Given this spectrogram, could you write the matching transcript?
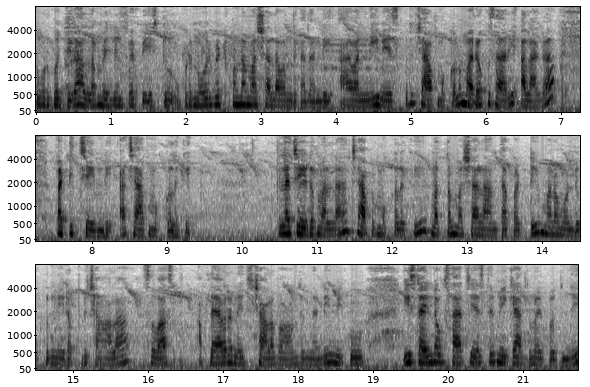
ఇప్పుడు కొద్దిగా అల్లం వెల్లుల్లిపాయ పేస్ట్. ఇప్పుడు నూరు పెట్టుకున్న మసాలా ఉంది కదండి. అవన్నీ వేసుకుని చేప ముక్కలు మరొకసారి అలాగా పట్టించేయండి ఆ చేప ముక్కలకి. ఇలా చేయడం వల్ల చేప ముక్కలకి మొత్తం మసాలా అంతా పట్టి మనం వండుకునేటప్పుడు చాలా సువాస ఆ ఫ్లేవర్ అనేది చాలా బాగుంటుందండి. మీకు ఈ స్టైల్లో ఒకసారి చేస్తే మీకే అర్థమైపోతుంది.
